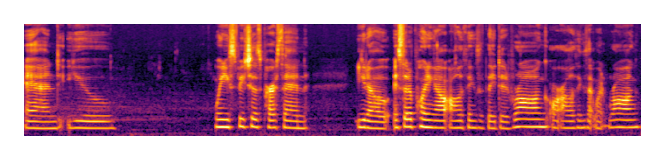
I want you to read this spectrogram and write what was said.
and you when you speak to this person you know, instead of pointing out all the things that they did wrong or all the things that went wrong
